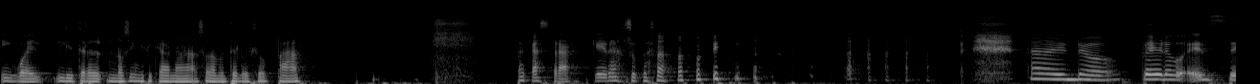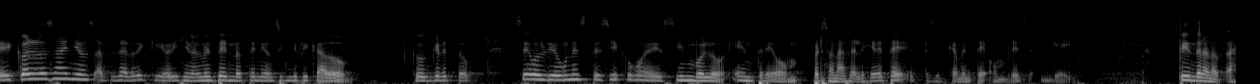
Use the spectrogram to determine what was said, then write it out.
Igual, literal, no significaba nada, solamente lo hizo para pa castrar, que era su cosa Ay, no. Pero este, con los años, a pesar de que originalmente no tenía un significado concreto, se volvió una especie como de símbolo entre personas LGBT, específicamente hombres gay. Fin de la nota.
